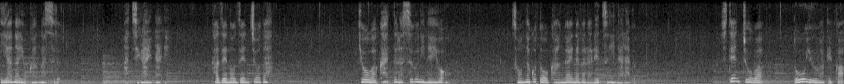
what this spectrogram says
嫌な予感がする。間違いない。風の前兆だ。今日は帰ったらすぐに寝よう。そんなことを考えながら列に並ぶ。支店長はどういうわけか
